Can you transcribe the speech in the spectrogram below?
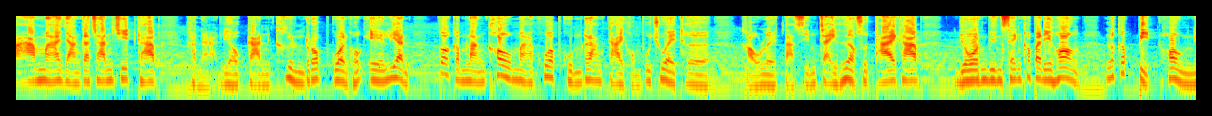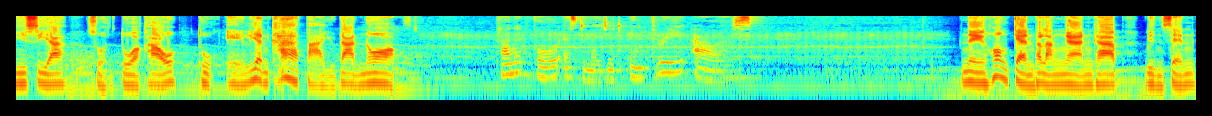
ตามมาอย่างกระชั้นชิดครับ ขณะเดียวกันขึ้นรบกวนของเอเลี่ยน ก็กำลังเข้ามาควบคุมร่างกายของผู้ช่วยเธอ เขาเลยตัดสินใจเฮือกสุดท้ายครับ โยนวินเซนต์เข้าไปในห้อง แล้วก็ปิดห้องนี้เสีย ส่วนตัวเขาถูกเอเลี่ยนฆ่าตายอยู่ด้านนอก Planetfall estimated in three hours. ในห้องแกนพลังงานครับวินเซนต์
